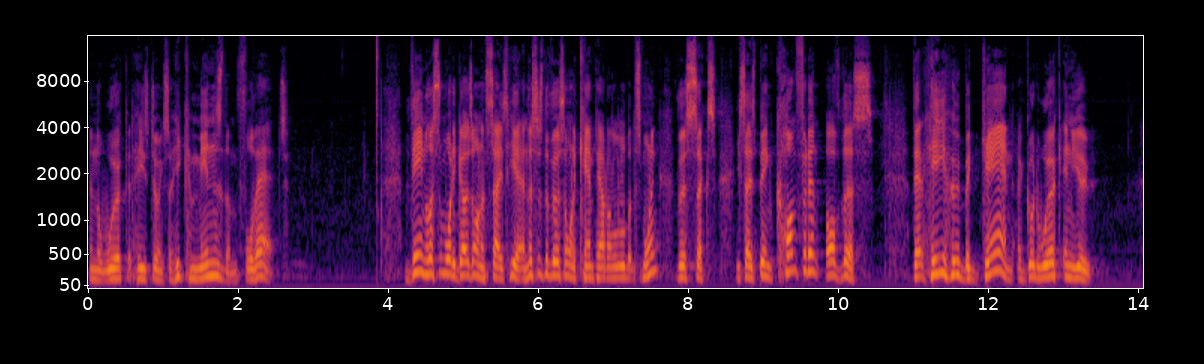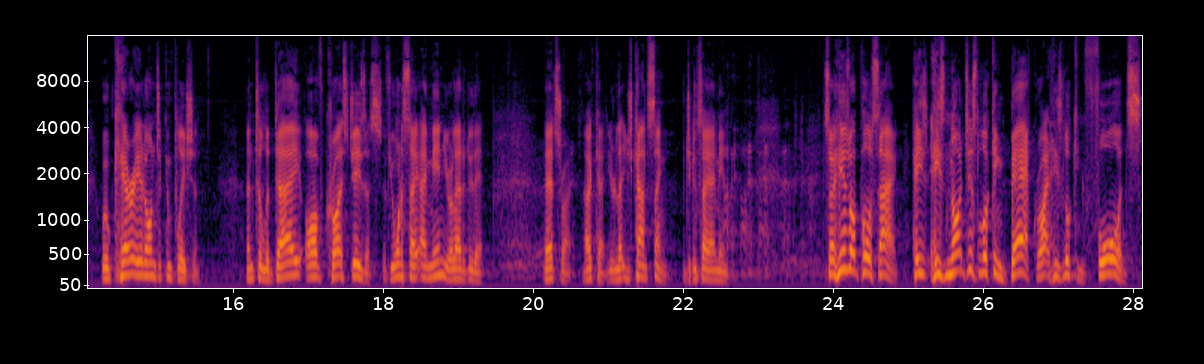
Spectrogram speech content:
in the work that he's doing. So he commends them for that. Then listen what he goes on and says here, and this is the verse I want to camp out on a little bit this morning. Verse 6. He says, Being confident of this, that he who began a good work in you will carry it on to completion until the day of Christ Jesus. If you want to say amen, you're allowed to do that. That's right. Okay. You're, you just can't sing, but you can say amen. So here's what Paul's saying. He's, he's not just looking back, right? He's looking forwards.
